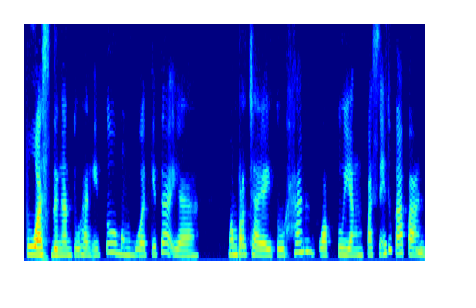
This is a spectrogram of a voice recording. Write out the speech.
puas dengan Tuhan itu membuat kita ya mempercayai Tuhan waktu yang pasnya itu kapan.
